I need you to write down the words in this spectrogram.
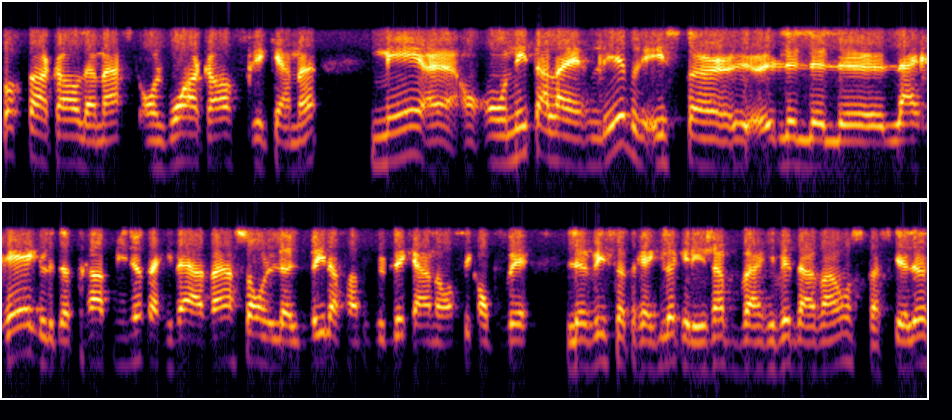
portent encore le masque. On le voit encore fréquemment. Mais euh, on est à l'air libre et c'est un le, le, la règle de 30 minutes arrivée avant, ça on l'a levé, la santé publique a annoncé qu'on pouvait lever cette règle-là, que les gens pouvaient arriver d'avance parce que là,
